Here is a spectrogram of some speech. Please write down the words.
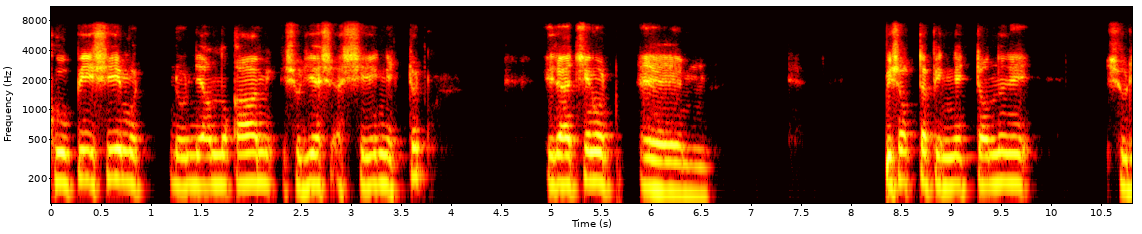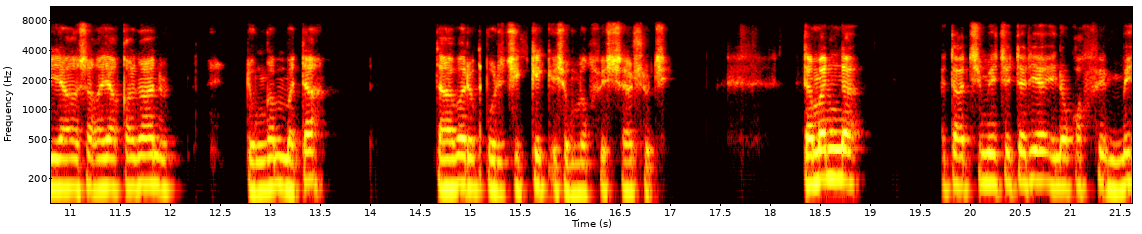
куписимут нунниарнеқарами сулиас ассиингиттут илаатсигут эм писорта пингитторнини сулиарасариаққагаанут тунгаммата таавалу политиккик исуммерфиссааллути таманна атаатсимиититалиа иноқарфимми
